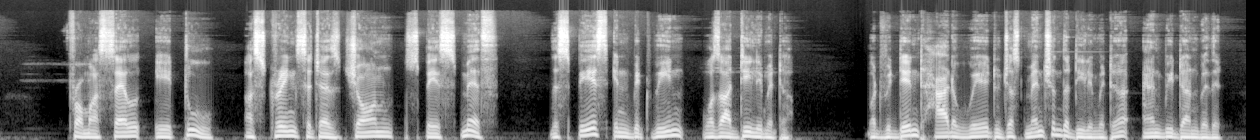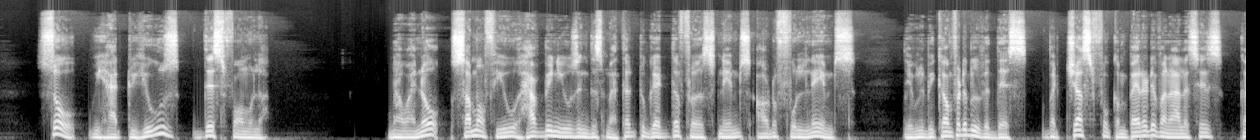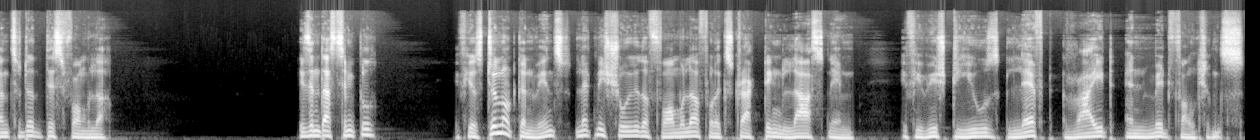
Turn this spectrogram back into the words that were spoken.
from a cell A2 a string such as John space Smith, the space in between was our delimiter. But we didn't had a way to just mention the delimiter and be done with it. So we had to use this formula. Now I know some of you have been using this method to get the first names out of full names. They will be comfortable with this, but just for comparative analysis, consider this formula. Isn't that simple? If you're still not convinced, let me show you the formula for extracting last name if you wish to use left, right and mid functions.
